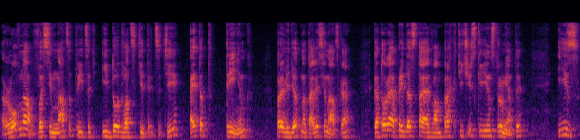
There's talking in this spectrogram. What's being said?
ровно в 18.30 и до 20.30 этот тренинг проведет Наталья Сенацкая, которая предоставит вам практические инструменты из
